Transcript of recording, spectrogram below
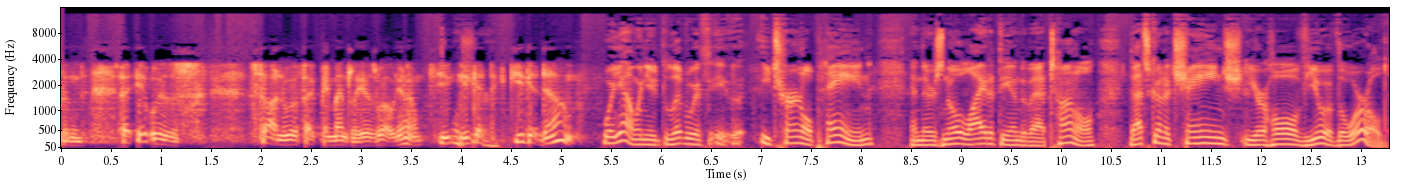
and uh, it was starting to affect me mentally as well. You know, you, Well, you sure. get you get down. Well, yeah, when you live with eternal pain and there's no light at the end of that tunnel, that's going to change your whole view of the world.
